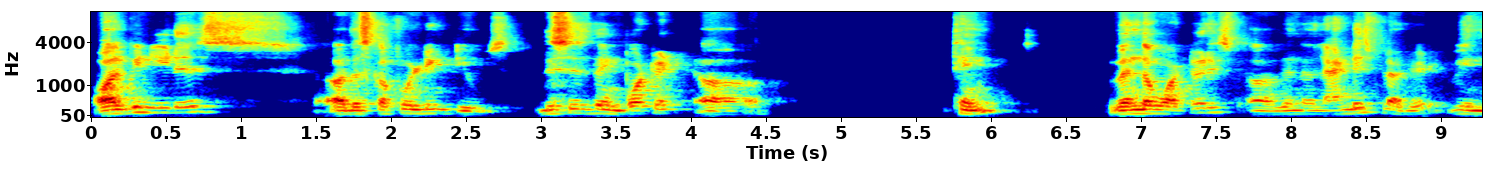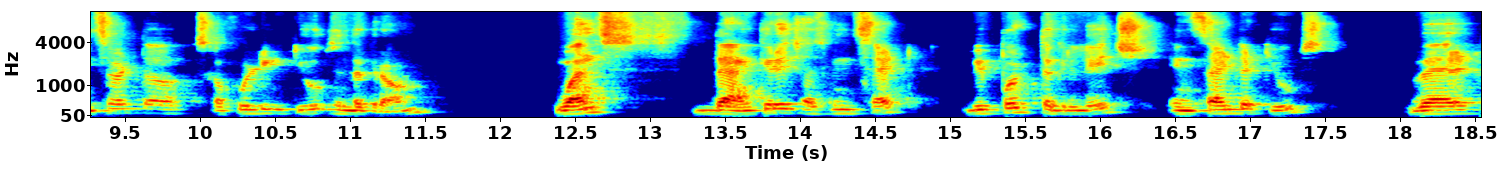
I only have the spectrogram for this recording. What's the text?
All we need is uh, the scaffolding tubes. This is the important uh, thing when the water is, uh, when the land is flooded, we insert the scaffolding tubes in the ground. Once the anchorage has been set, we put the grillage inside the tubes where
